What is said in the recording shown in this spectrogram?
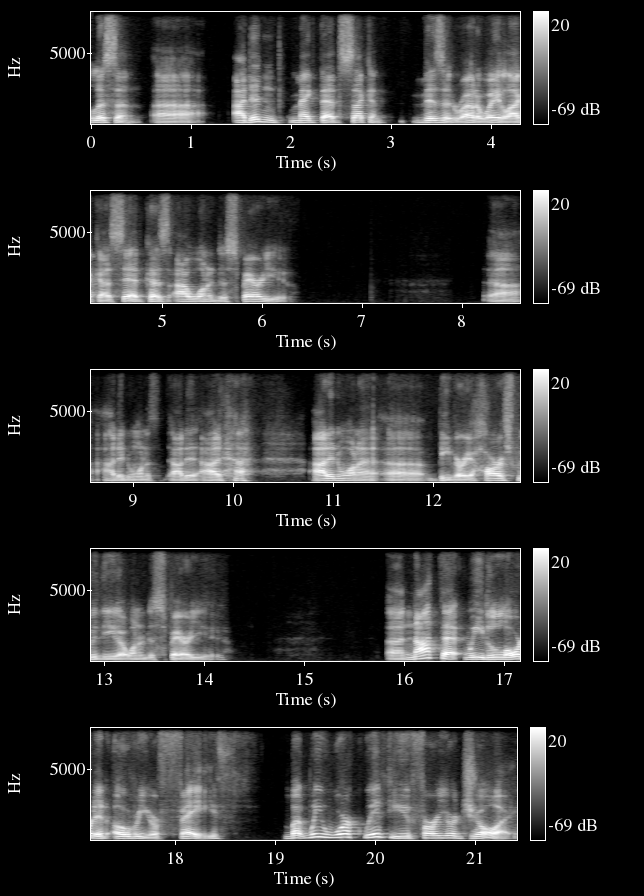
Listen, uh, I didn't make that second visit right away, like I said, because I wanted to spare you. Uh, I didn't want to, I, did, I, I didn't want to uh, be very harsh with you. I wanted to spare you. Uh, not that we lorded over your faith, but we work with you for your joy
